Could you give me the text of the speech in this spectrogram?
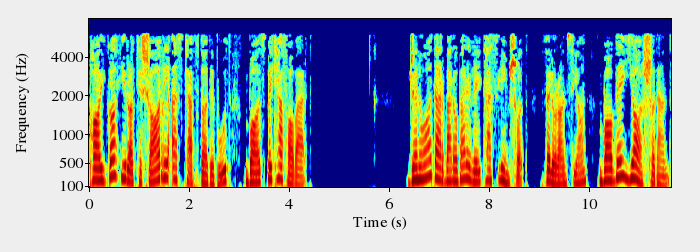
پایگاهی را که شارل از کف داده بود باز به کف آورد. جنوا در برابر وی تسلیم شد. فلورانسیان با وی یار شدند.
